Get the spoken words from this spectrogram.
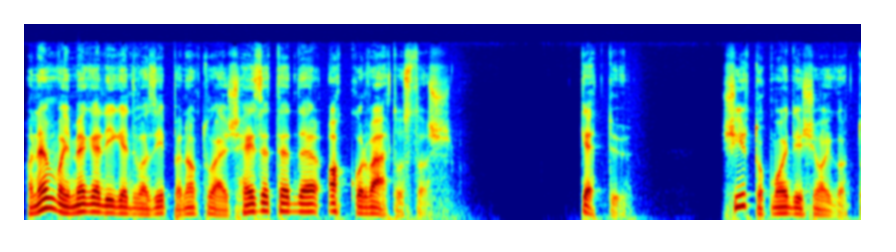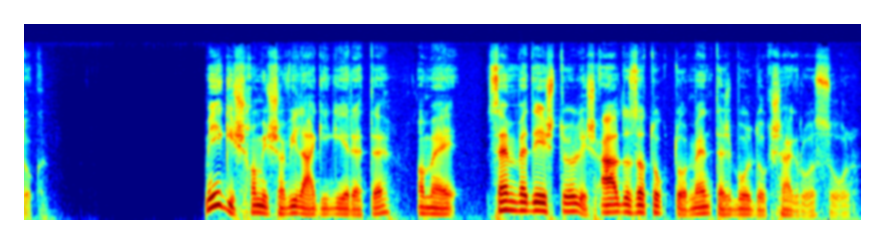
ha nem vagy megelégedve az éppen aktuális helyzeteddel, akkor változtass. 2. Sírtok majd és jajgattok. Mégis hamis a világ ígérete, amely szenvedéstől és áldozatoktól mentes boldogságról szól.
